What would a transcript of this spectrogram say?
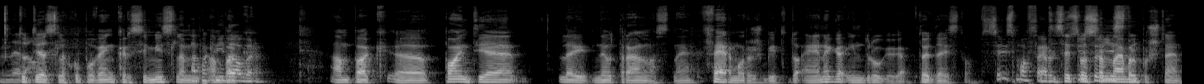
Ne tudi ravno. jaz lahko povem, kar si mislim. Ampak, ampak ampak uh, point je, lej, neutralnost, ne? fair moraš biti do enega in drugega, to je dejstvo. Vsi smo fair, Vse vsi to sem isti. najbolj pošten.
